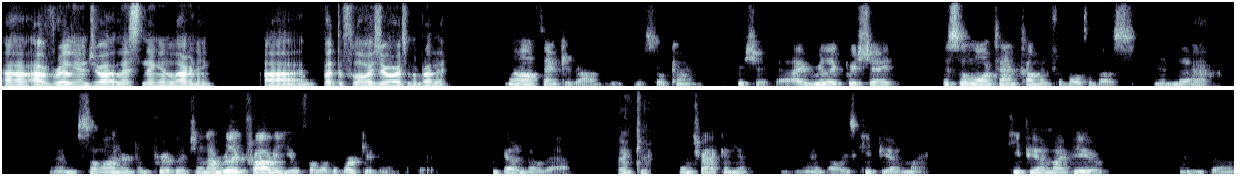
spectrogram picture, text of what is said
Uh, I've really enjoyed listening and learning. Uh, mm-hmm. But the floor is yours, my brother. Oh, thank you, Rob. You're so kind. Appreciate that. I really appreciate. This is a long time coming for both of us, and uh, yeah. I'm so honored and privileged, and I'm really proud of you for what the work you're doing there. You got to know that. Thank you. Been tracking you. I always keep you in my keep you in my view, and um,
